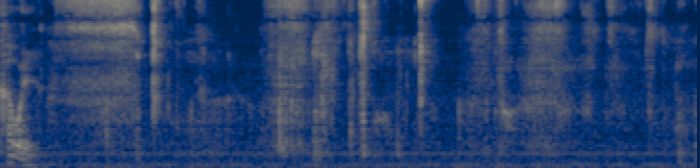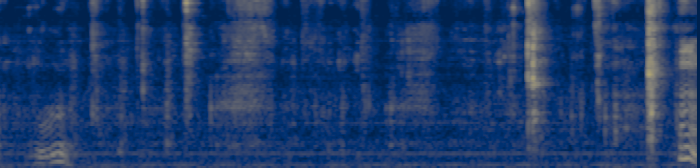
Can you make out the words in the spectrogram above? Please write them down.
เข้าไปอืม อืม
